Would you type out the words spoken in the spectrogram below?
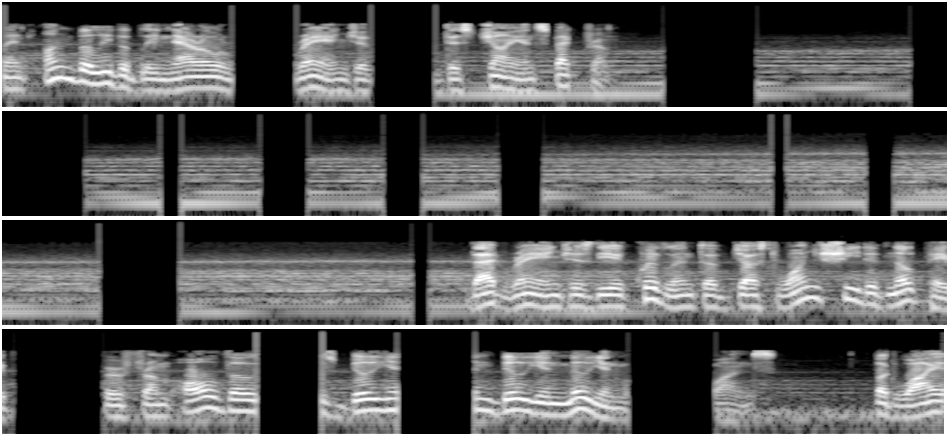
an unbelievably narrow range of this giant spectrum. That range is the equivalent of just one sheet of notepaper from all those billion, billion, million ones. But why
